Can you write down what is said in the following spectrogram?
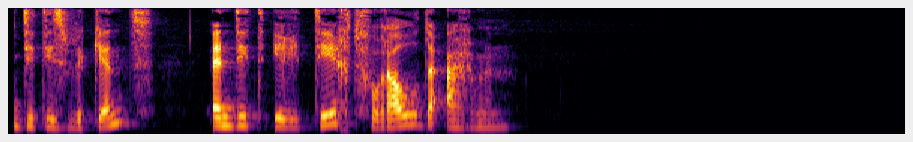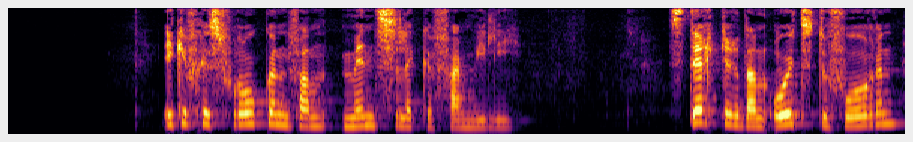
Dit is bekend en dit irriteert vooral de armen. Ik heb gesproken van menselijke familie. Sterker dan ooit tevoren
